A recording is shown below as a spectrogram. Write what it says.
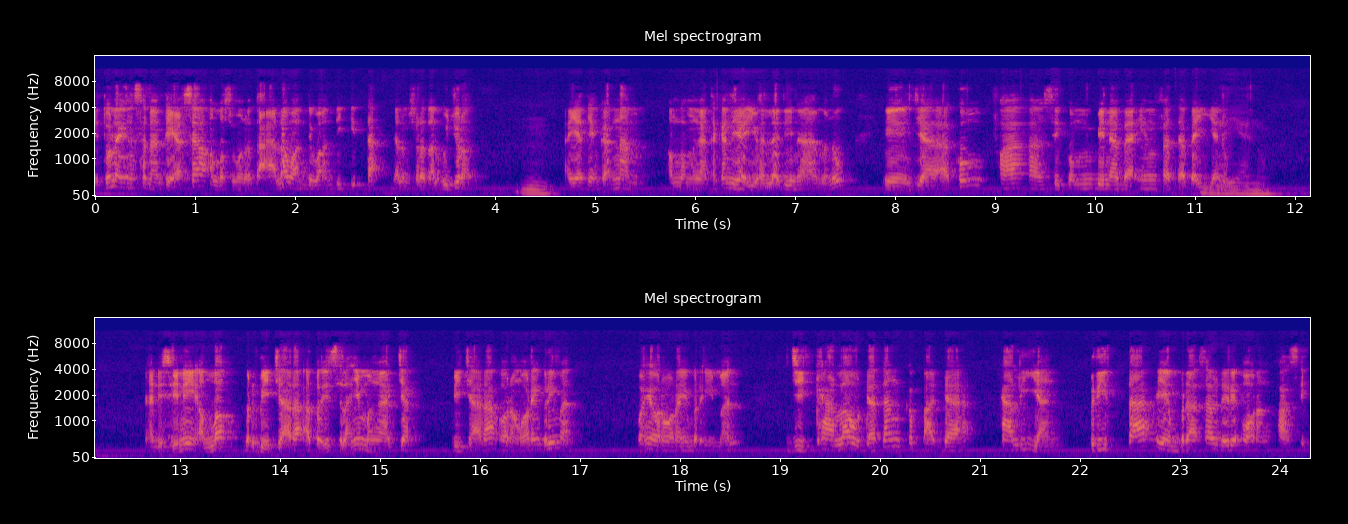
Itulah yang senantiasa Allah Subhanahu wa taala wanti-wanti kita dalam surat Al-Hujurat Hmm. ayat yang ke-6. Allah mengatakan ya ayyuhalladzina amanu ja'akum fasikum binaba'in fatabayyanu. Nah, di sini Allah berbicara atau istilahnya mengajak bicara orang-orang yang beriman. Wahai orang-orang yang beriman, jikalau datang kepada kalian berita yang berasal dari orang fasik.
